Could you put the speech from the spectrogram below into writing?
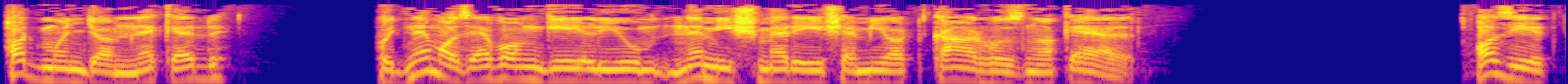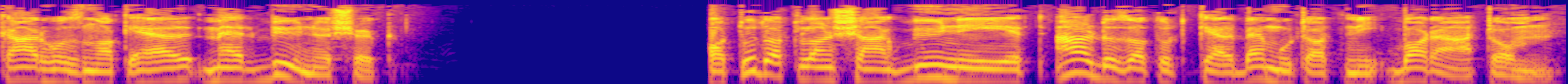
Hadd mondjam neked, hogy nem az evangélium nem ismerése miatt kárhoznak el. Azért kárhoznak el, mert bűnösök. A tudatlanság bűnéért áldozatot kell bemutatni, barátom.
